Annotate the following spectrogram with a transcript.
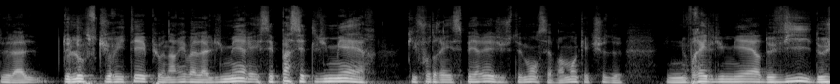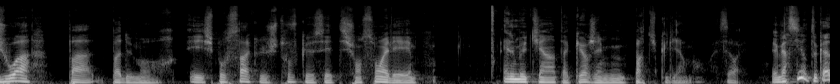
de la de l'obscurité et puis on arrive à la lumière et c'est pas cette lumière qu'il faudrait espérer justement. C'est vraiment quelque chose de une vraie lumière de vie, de joie, pas pas de mort. Et c'est pour ça que je trouve que cette chanson, elle est, elle me tient à cœur. J'aime particulièrement. C'est vrai. Mais merci en tout cas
